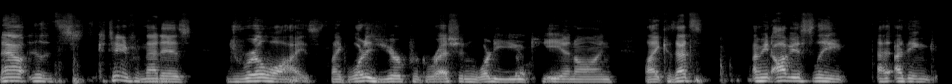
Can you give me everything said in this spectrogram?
Now, continuing from that is drill wise, like what is your progression? What are you keying on? Like, because that's, I mean, obviously, I, I think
